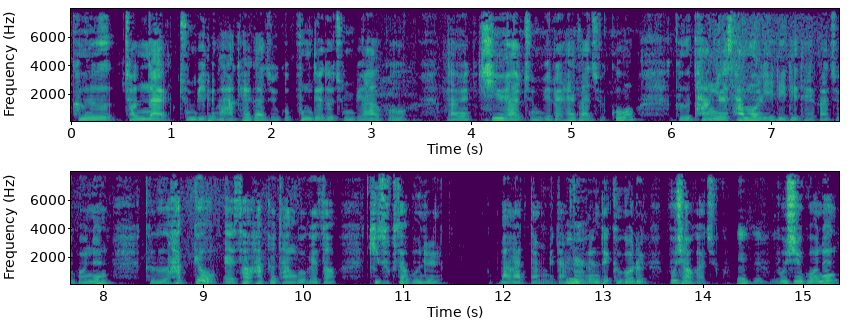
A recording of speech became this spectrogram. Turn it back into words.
그 전날 준비를 막 해가지고 붕대도 준비하고 그다음에 시위할 준비를 해가지고 그 당일 3월 1일이 돼가지고는 그 학교에서 학교 당국에서 기숙사 문을 막았답니다. 네. 그런데 그거를 부셔가지고 음흠. 부시고는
